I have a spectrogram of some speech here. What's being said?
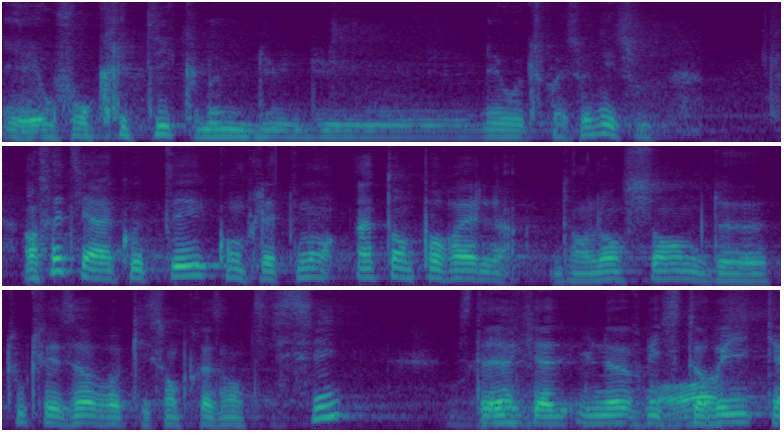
et au fond critique même du, du néo-expressionnisme. En fait, il y a un côté complètement intemporel dans l'ensemble de toutes les œuvres qui sont présentes ici. C'est-à-dire oui. qu'il y a une œuvre oh. historique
